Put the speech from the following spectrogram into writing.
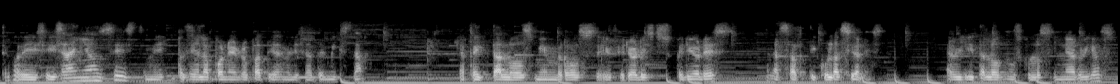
tengo 16 años, este, mi discapacidad la poneuropatía deslizante mixta, que afecta a los miembros inferiores y superiores las articulaciones, habilita los músculos y nervios.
